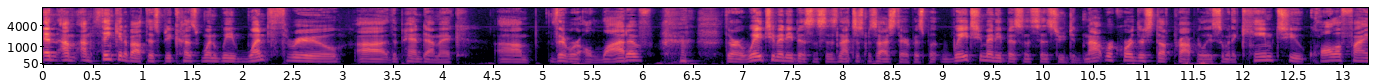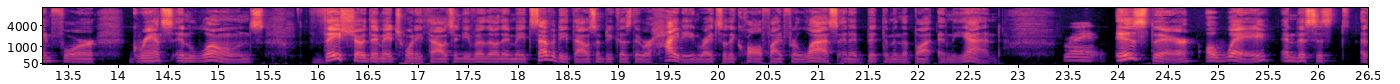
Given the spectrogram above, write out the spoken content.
and I'm I'm thinking about this because when we went through uh, the pandemic, um, there were a lot of, there are way too many businesses, not just massage therapists, but way too many businesses who did not record their stuff properly. So when it came to qualifying for grants and loans, they showed they made 20,000 even though they made 70,000 because they were hiding, right? So they qualified for less and it bit them in the butt in the end. Right. Is there a way, and this is a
